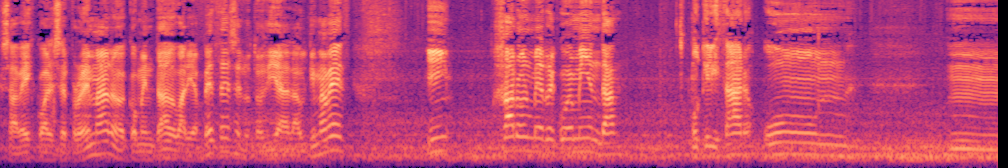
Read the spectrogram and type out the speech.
sabéis cuál es el problema, lo he comentado varias veces, el otro día la última vez, y Harold me recomienda utilizar un... Mm,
